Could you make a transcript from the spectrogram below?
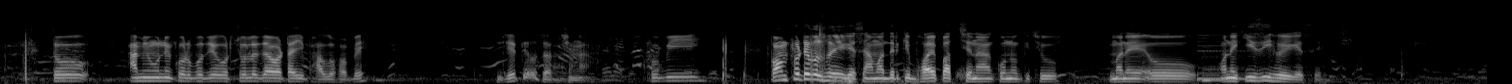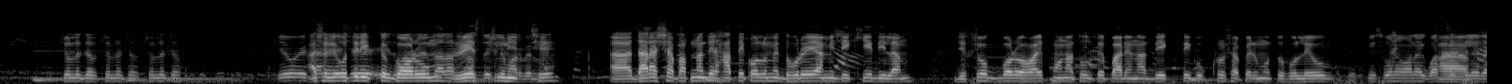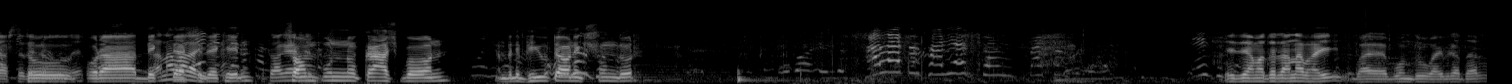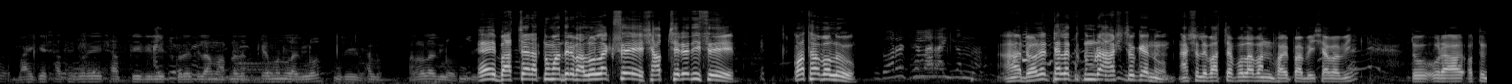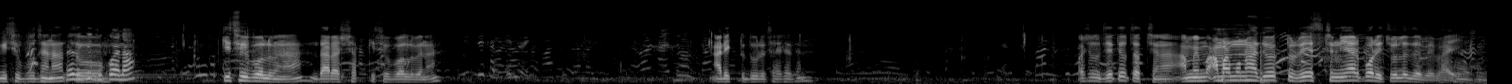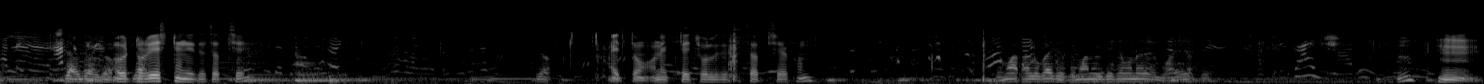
তো আমি মনে করব যে ওর চলে যাওয়াটাই ভালো হবে। যেতেও চাচ্ছে না। খুবই কমফোর্টেবল হয়ে গেছে। আমাদেরকে ভয় পাচ্ছে না, কোনো কিছু। মানে ও অনেক ইজি হয়ে গেছে। চলে যাও চলে যাও চলে যাও। আসলে অতিরিক্ত গরম রেস্ট নিচ্ছে। দারা সাপ আপনাদের হাতে কলমে ধরে আমি দেখিয়ে দিলাম যে চোখ বড় হয় ফোনা তুলতে পারে না দেখতে গুক্ষ সাপের মতো হলেও। আচ্ছা, পিছনে অনেক বাচ্চা আহ, ছেলেরা আসছে তো ওরা দেখতে আসছে দেখেন। সম্পূর্ণ কাশ বন সম্পূর্ণ কাশবন মানে ভিউটা অনেক সুন্দর। এই যে আমাদের রানা ভাই ভাই- বন্ধু ভাই ব্রাদার ভাইকে সাথে করে সাপটি রিলিজ করে দিলাম। আপনাদের কেমন লাগল? জি ভালো। ভালো লাগল? এই বাচ্চারা তোমাদের ভালো লাগছে? সাপ ছেড়ে দিছে। কথা বলো। হ্যাঁ ডলের ঠেলাতে তোমরা আসছো কেন? আসলে বাচ্চা পোলাবান ভয় পাবে স্বাভাবিক। তো ওরা অত কিছু বোঝে না তো কয় না? কিছুই বলবে না। দাঁড়ার সাপ কিছু বলবে না। আর একটু দূরে ছাইড়া দেন। আসলে যেতেও চাচ্ছে না। আমি আমার মনে হয় যে একটু রেস্ট নেওয়ার পরে চলে যাবে ভাই। যাও ও একটু রেস্ট নিতে চাচ্ছে। এই তো অনেকটাই চলে যেতে চাচ্ছে এখন। মাথা লুকাইতেছে মানুষ দেখে মনে হয় ভয় আছে। হুম?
